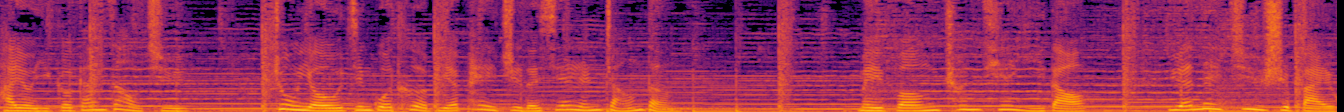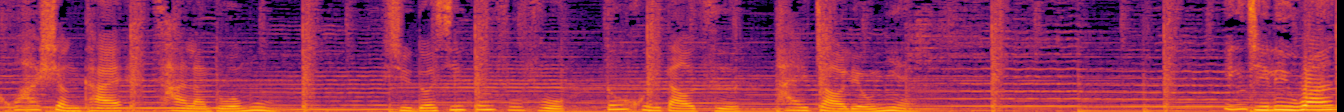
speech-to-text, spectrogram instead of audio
还有一个干燥区，种有经过特别配置的仙人掌等。每逢春天一到，园内俱是百花盛开，灿烂夺目，许多新婚夫妇都会到此拍照留念。英吉利湾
